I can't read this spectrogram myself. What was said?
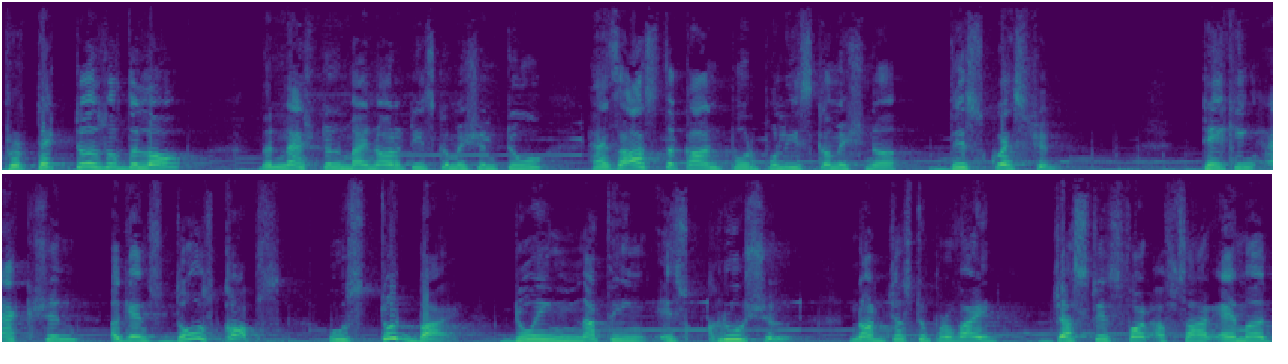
protectors of the law? The National Minorities Commission, too, has asked the Kanpur Police Commissioner this question taking action against those cops who stood by doing nothing is crucial, not just to provide justice for Afsar Ahmed,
